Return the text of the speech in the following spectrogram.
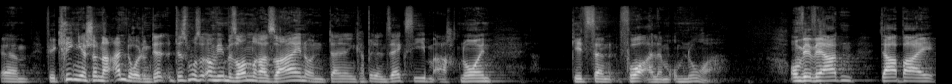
ähm, wir kriegen ja schon eine Andeutung, das muss irgendwie ein besonderer sein. Und dann in Kapiteln 6, 7, 8, 9 geht es dann vor allem um Noah. Und wir werden dabei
